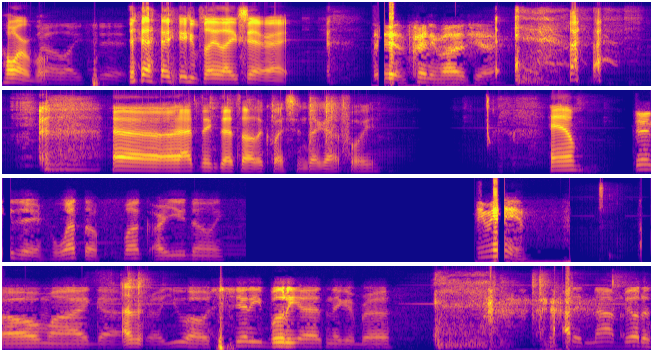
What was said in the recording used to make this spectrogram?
Horrible. Smell like shit. you play like shit, right? Yeah, pretty much, yeah. uh, I think that's all the questions I got for you. Ham, Ginger, what the fuck are you doing? What do you mean? Oh my god, I'm- bro. You a shitty booty ass nigga, bro. I did not build a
